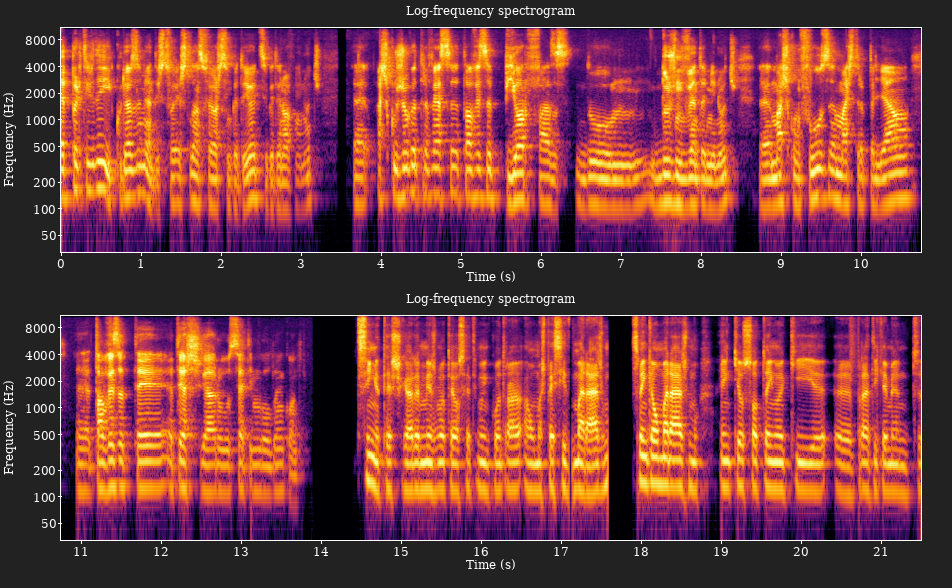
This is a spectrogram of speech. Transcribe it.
a partir daí, curiosamente, foi, este lance foi aos 58, 59 minutos, Uh, acho que o jogo atravessa talvez a pior fase do, dos 90 minutos, uh, mais confusa, mais trapalhão, uh, talvez até, até chegar o sétimo gol do encontro. Sim, até chegar mesmo até ao sétimo encontro há, há uma espécie de marasmo, se bem que é um marasmo em que eu só tenho aqui praticamente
